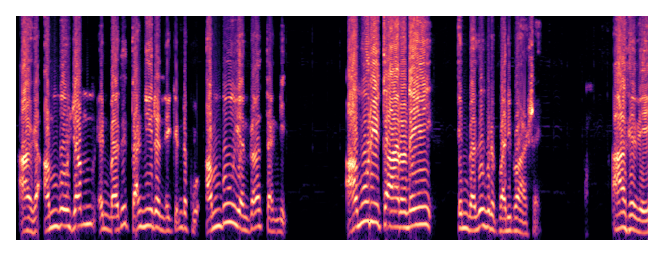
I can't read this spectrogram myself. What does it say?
ஆக அம்புஜம் என்பது தண்ணீரில் இருக்கின்ற பூ. அம்பு என்றால் தண்ணி. அமுரி தாரணை என்பது ஒரு பரிபாஷை. ஆகவே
